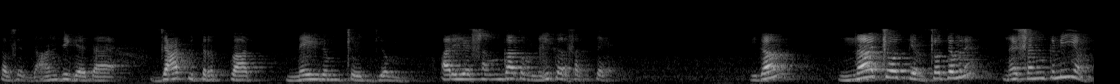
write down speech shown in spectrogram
तब सिद्धांति कहता है जाति उत्तरत्वात नईदम चोद्यम। अरे ये शंका तुम नहीं कर सकते। इदम न चोद्यम। चौद्यम ने न शंकनीय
